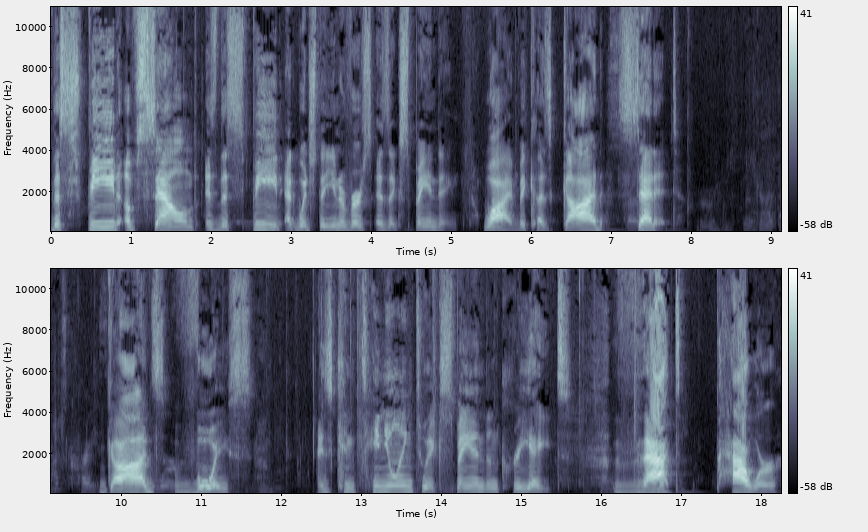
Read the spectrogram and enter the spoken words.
The speed of sound is the speed at which the universe is expanding. Why? Because God said it. God's voice is continuing to expand and create. That power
